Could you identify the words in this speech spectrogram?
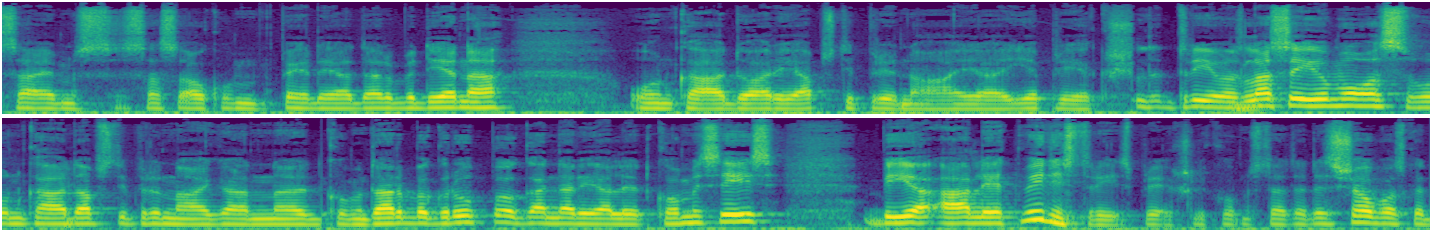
saimas sasaukuma pēdējā darba dienā. Un kādu arī apstiprināja iepriekš trijos lasījumos, un kādu apstiprināja gan eh, darba grupa, gan arī ārlietu komisijas, bija ārlietu ministrijas priekšlikums. Tātad es šaubos, ka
